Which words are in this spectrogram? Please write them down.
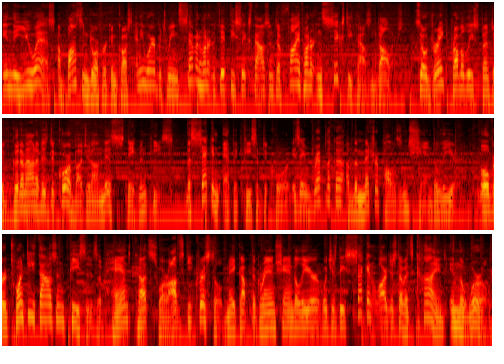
In the US, a Bösendorfer can cost anywhere between $756,000 to $560,000, so Drake probably spent a good amount of his decor budget on this statement piece. The second epic piece of decor is a replica of the Metropolitan chandelier. Over 20,000 pieces of hand-cut Swarovski crystal make up the grand chandelier, which is the second largest of its kind in the world.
